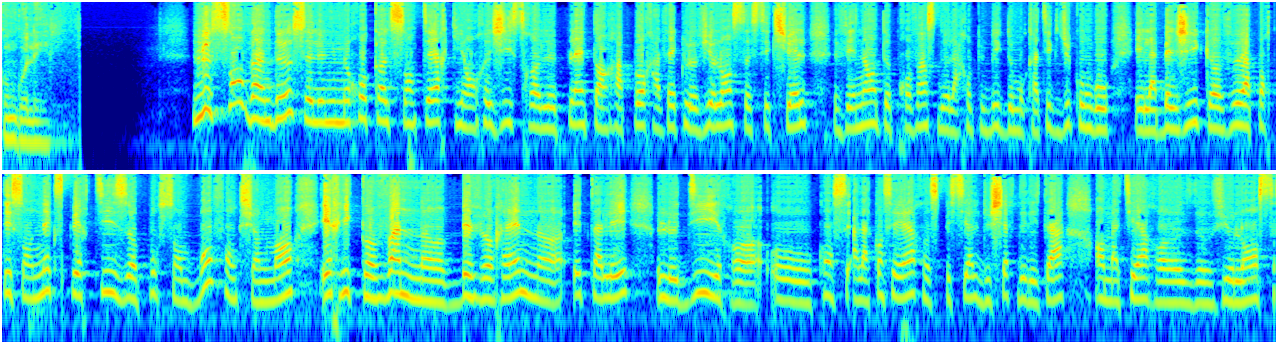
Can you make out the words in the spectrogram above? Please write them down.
congolais. Le 122, c'est le numéro call center qui enregistre le plainte en rapport avec les violences sexuelles venant de province de la République démocratique du Congo. Et la Belgique veut apporter son expertise pour son bon fonctionnement. Eric Van Beveren est allé le dire à la conseillère spéciale du chef de l'État en matière de violences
